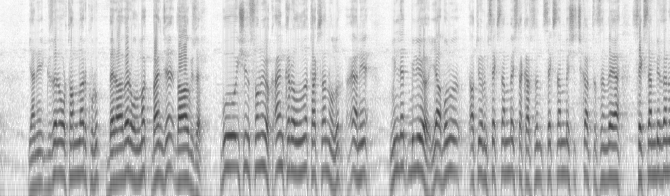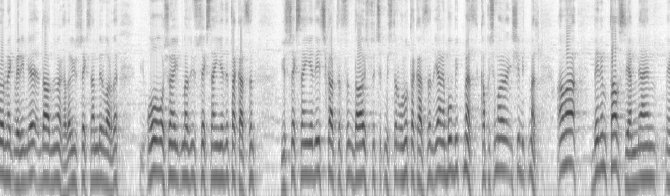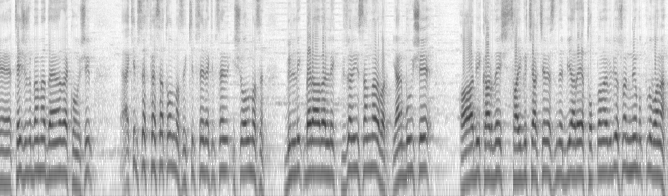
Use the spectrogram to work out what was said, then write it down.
yani güzel ortamlar kurup beraber olmak bence daha güzel. Bu işin sonu yok. En kralını taksan olur. Yani millet biliyor. Ya bunu atıyorum 85 takarsın, 85'i çıkartırsın veya 81'den örnek vereyim. Ya daha düne kadar 181 vardı. O hoşuna gitmez 187 takarsın. 187'yi çıkartırsın daha üstü çıkmıştır onu takarsın. Yani bu bitmez. Kapışma işi bitmez. Ama benim tavsiyem yani e, tecrübeme dayanarak konuşayım. Ya kimse fesat olmasın. Kimseyle kimsenin işi olmasın. Birlik, beraberlik, güzel insanlar var. Yani bu işi abi, kardeş, saygı çerçevesinde bir araya toplanabiliyorsan ne mutlu bana.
